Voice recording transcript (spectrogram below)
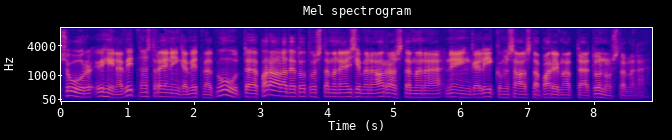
suur ühine fitness-treening ja mitmed muud paraalade tutvustamine, esimene harrastamine ning liikumisaasta parimate tunnustamine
